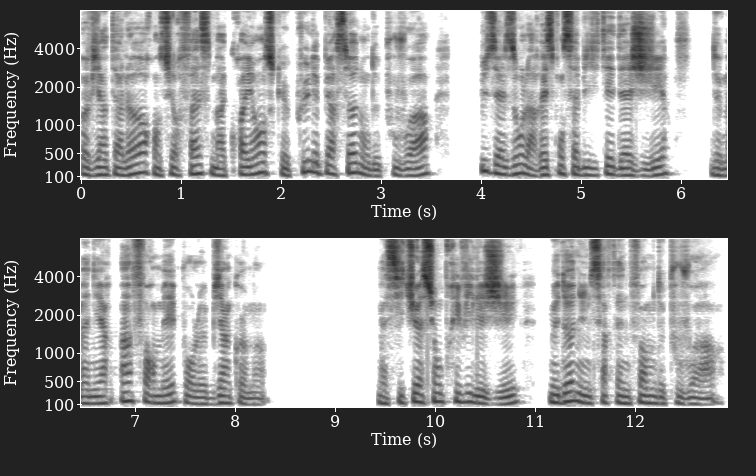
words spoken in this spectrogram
Revient alors en surface ma croyance que plus les personnes ont de pouvoir, plus elles ont la responsabilité d'agir de manière informée pour le bien commun. Ma situation privilégiée me donne une certaine forme de pouvoir.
